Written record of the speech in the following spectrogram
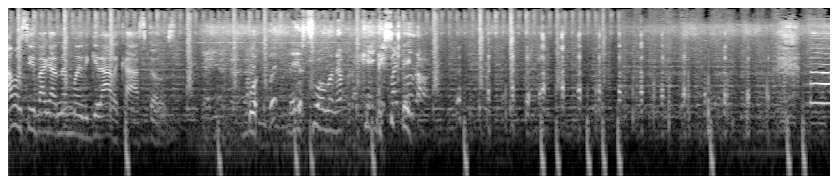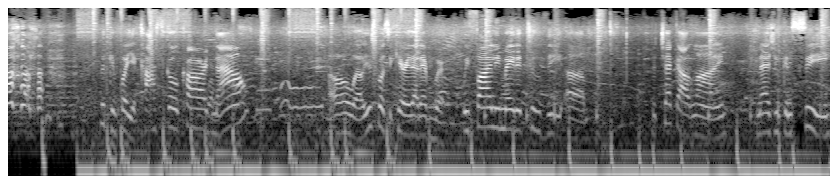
I'm gonna see if I got enough money to get out of Costco's. My Well- foot they're swollen up, but I can't get my boot on. Looking for your Costco card now? Oh well, you're supposed to carry that everywhere. We finally made it to the um, the checkout line, and as you can see,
